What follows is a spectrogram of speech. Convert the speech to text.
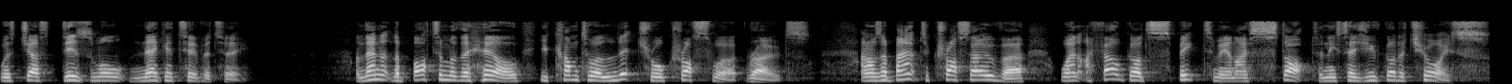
was just dismal negativity. And then at the bottom of the hill, you come to a literal crossroads. And I was about to cross over when I felt God speak to me and I stopped and he says, you've got a choice.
